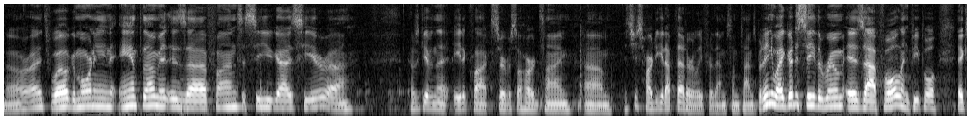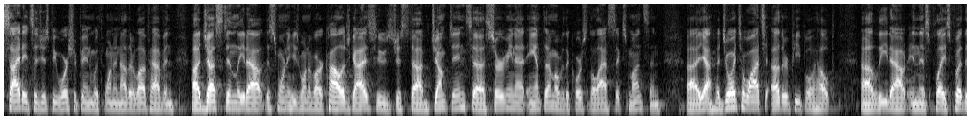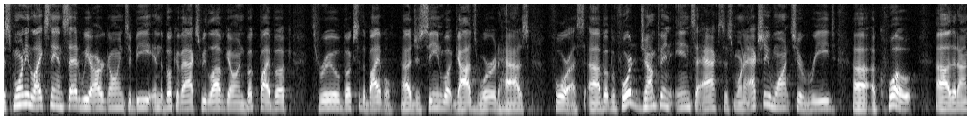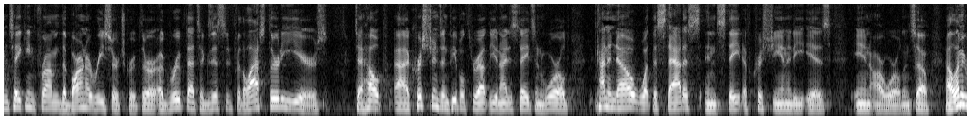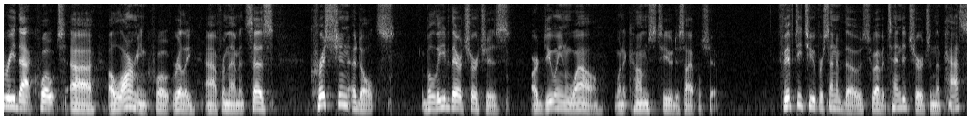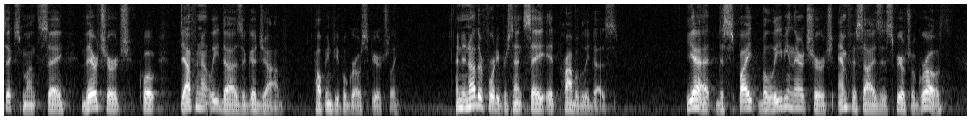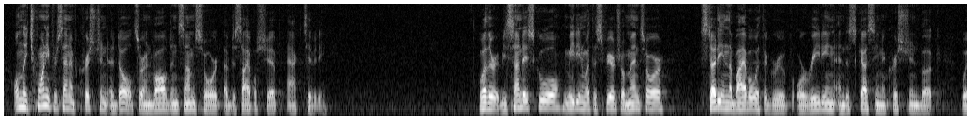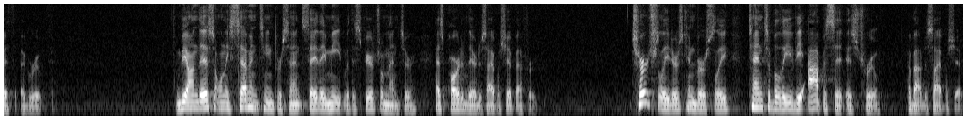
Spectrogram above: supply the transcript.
All right. Well, good morning, Anthem. It is uh, fun to see you guys here. Uh, I was giving the 8 o'clock service a hard time. Um, it's just hard to get up that early for them sometimes. But anyway, good to see the room is uh, full and people excited to just be worshiping with one another. Love having uh, Justin lead out this morning. He's one of our college guys who's just uh, jumped into serving at Anthem over the course of the last six months. And uh, yeah, a joy to watch other people help uh, lead out in this place. But this morning, like Stan said, we are going to be in the book of Acts. We love going book by book through books of the Bible, uh, just seeing what God's word has for us. Uh, but before jumping into Acts this morning, I actually want to read uh, a quote. Uh, that I'm taking from the Barna Research Group. They're a group that's existed for the last 30 years to help uh, Christians and people throughout the United States and world kind of know what the status and state of Christianity is in our world. And so uh, let me read that quote, uh, alarming quote, really, uh, from them. It says Christian adults believe their churches are doing well when it comes to discipleship. 52% of those who have attended church in the past six months say their church, quote, definitely does a good job helping people grow spiritually. And another 40% say it probably does. Yet, despite believing their church emphasizes spiritual growth, only 20% of Christian adults are involved in some sort of discipleship activity. Whether it be Sunday school, meeting with a spiritual mentor, studying the Bible with a group, or reading and discussing a Christian book with a group. And beyond this, only 17% say they meet with a spiritual mentor as part of their discipleship effort. Church leaders, conversely, tend to believe the opposite is true about discipleship.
